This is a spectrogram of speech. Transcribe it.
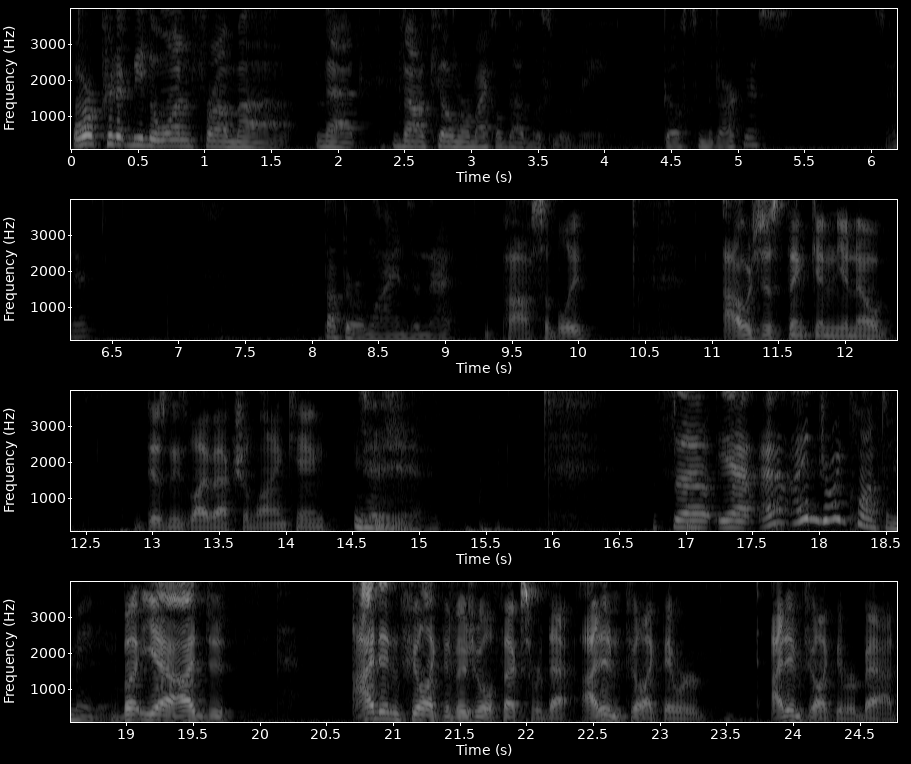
Or could it be the one from uh, that Val Kilmer Michael Douglas movie, Ghost in the Darkness? Is that it? Thought there were lions in that. Possibly. I was just thinking, you know, Disney's live action Lion King. so yeah, I, I enjoyed Quantumania. But yeah, I do. I didn't feel like the visual effects were that. I didn't feel like they were. I didn't feel like they were bad.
